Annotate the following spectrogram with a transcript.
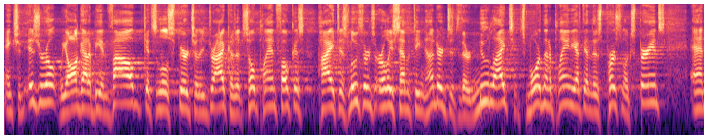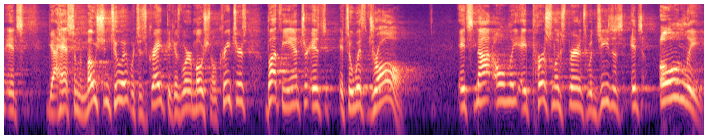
ancient Israel. We all got to be involved, gets a little spiritually dry because it's so plan focused. Pietist Lutherans, early 1700s, it's their new lights. It's more than a plan. You have to have this personal experience, and it's it has some emotion to it, which is great because we're emotional creatures. But the answer is it's a withdrawal. It's not only a personal experience with Jesus, it's only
